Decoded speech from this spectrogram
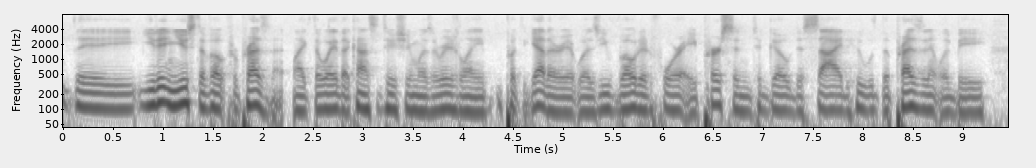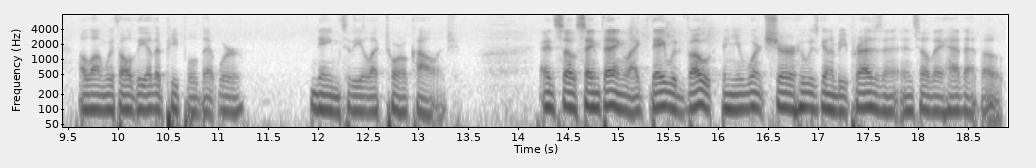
the you didn't used to vote for president. Like the way the Constitution was originally put together, it was you voted for a person to go decide who the president would be, along with all the other people that were named to the electoral college. And so same thing, like they would vote, and you weren't sure who was going to be president until they had that vote.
